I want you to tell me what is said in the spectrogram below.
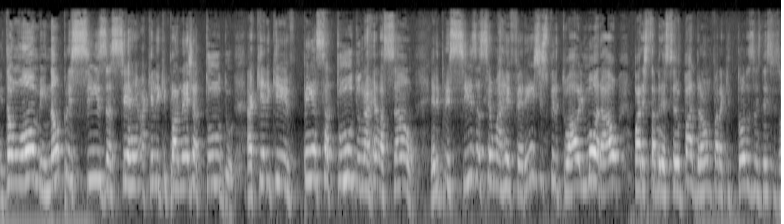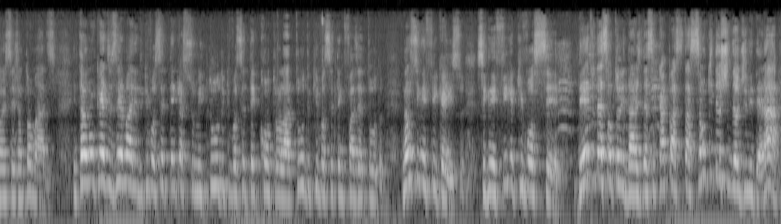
Então o homem não precisa ser aquele que planeja tudo, aquele que pensa tudo na relação. Ele precisa ser uma referência espiritual e moral para estabelecer o padrão para que todas as decisões sejam tomadas. Então não quer dizer, marido, que você tem que assumir tudo, que você tem que controlar tudo, que você tem que fazer tudo. Não significa isso. Significa que você, dentro dessa autoridade, dessa capacitação que Deus te deu de liderar,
